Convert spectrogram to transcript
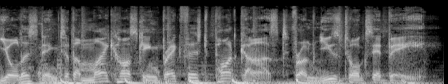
You're listening to the Mike Hosking Breakfast Podcast from News Talk ZB.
